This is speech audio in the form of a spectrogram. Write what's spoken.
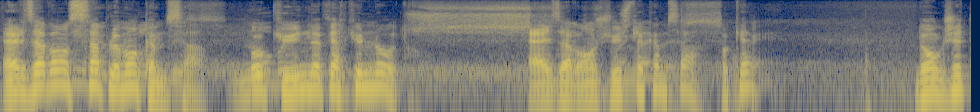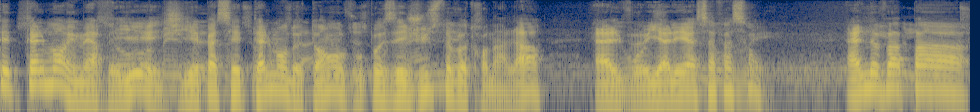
Elles avancent simplement comme ça, aucune ne percule l'autre. Elles avancent juste comme ça, ok? Donc j'étais tellement émerveillé, j'y ai passé tellement de temps, vous posez juste votre main là, elle veut y aller à sa façon. Elle ne va pas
